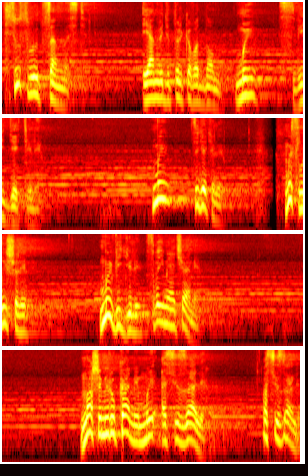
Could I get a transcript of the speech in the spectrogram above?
Всю свою ценность Иоанн видит только в одном. Мы свидетели. Мы свидетели. Мы слышали, мы видели своими очами. Нашими руками мы осязали, осязали.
